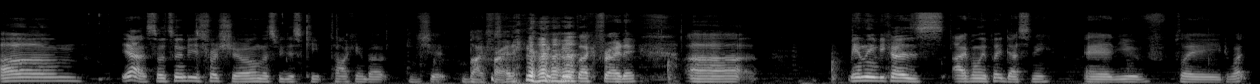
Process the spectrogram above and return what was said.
Um, yeah, so it's gonna be a short show unless we just keep talking about shit. Black Friday. Black Friday. Uh, mainly because I've only played Destiny, and you've played what?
